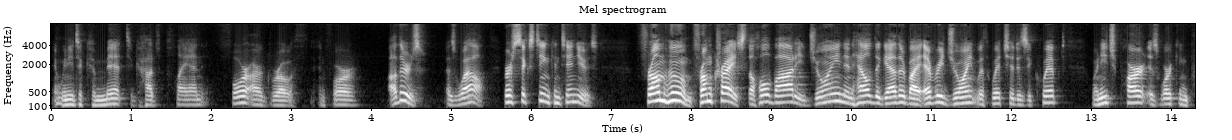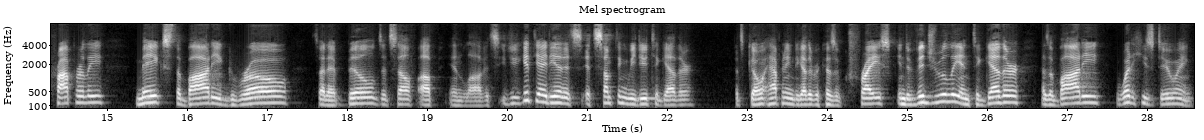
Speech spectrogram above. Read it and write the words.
and we need to commit to God's plan for our growth and for others as well. Verse 16 continues From whom? From Christ, the whole body, joined and held together by every joint with which it is equipped when each part is working properly, makes the body grow so that it builds itself up in love. It's, you get the idea that it's, it's something we do together. It's go, happening together because of Christ, individually and together as a body, what he's doing.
